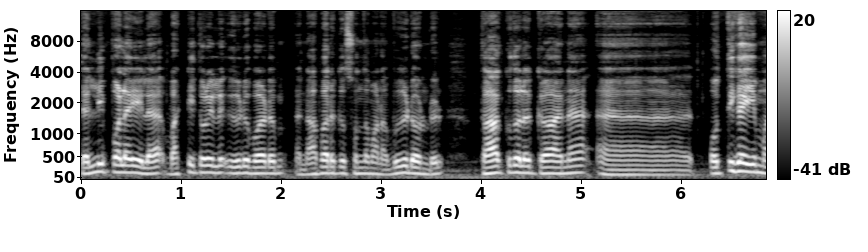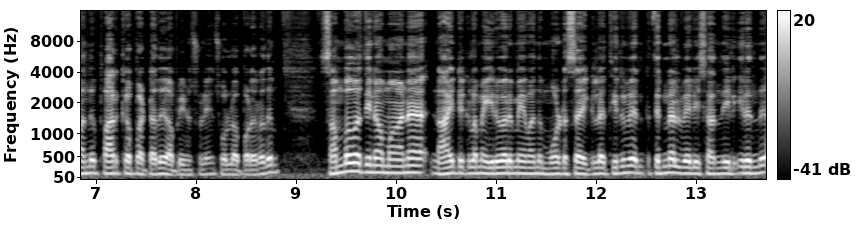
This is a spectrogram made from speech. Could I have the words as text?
தெல்லிப்பளையில் வட்டி தொழிலில் ஈடுபடும் நபருக்கு சொந்தமான வீடொன்றில் தாக்குதலுக்கான ஒத்திகையும் வந்து பார்க்கப்பட்டது அப்படின்னு சொல்லி சொல்லப்படுகிறது. சம்பவ தினமான ஞாயிற்றுக்கிழமை இருவருமே வந்து மோட்டார் சைக்கிளில் திருவெ திருநெல்வேலி சந்தையில் இருந்து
